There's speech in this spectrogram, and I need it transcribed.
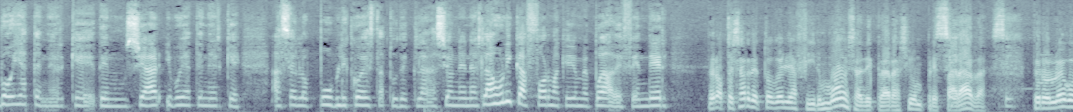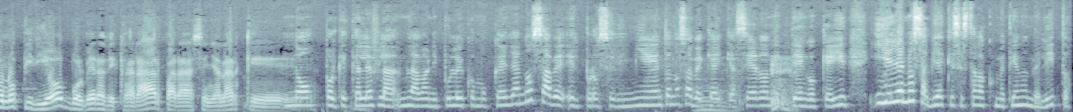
Voy a tener que denunciar y voy a tener que hacerlo público esta tu declaración, nena. Es la única forma que yo me pueda defender. Pero a pesar de todo, ella firmó esa declaración preparada. sí. Pero luego no pidió volver a declarar para señalar que... No, porque Caleb la, la manipuló y como que ella no sabe el procedimiento, no sabe qué hay que hacer, dónde tengo que ir. Y ella no sabía que se estaba cometiendo un delito,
